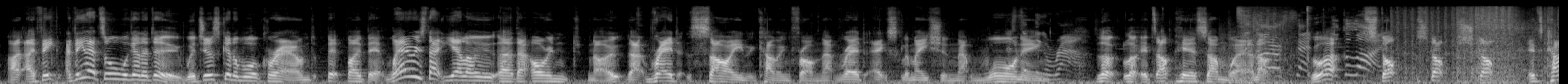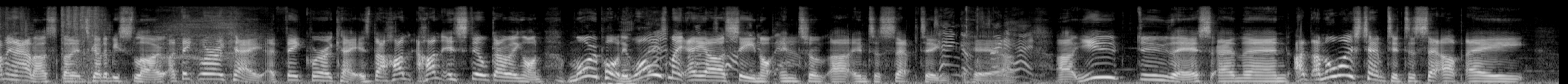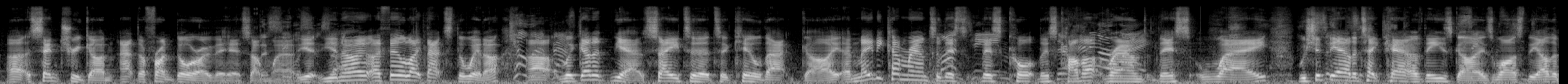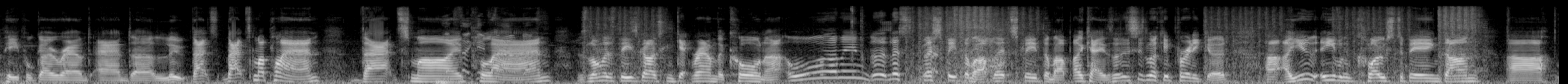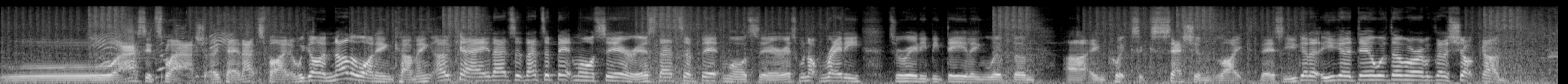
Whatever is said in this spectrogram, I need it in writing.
I, I think I think that's all we're gonna do. We're just gonna walk around bit by bit. Where is that yellow, uh, that orange, no, that red sign coming from? That red exclamation, that warning. Look, look, it's up here somewhere. And got I. Whoa, stop, stop, stop! It's coming at us, but it's going to be slow. I think we're okay. I think we're okay. Is the hunt? Hunt is still going on. More importantly, why is my ARC not inter, uh, intercepting here? Uh, you do this, and then I, I'm almost tempted to set up a uh, a sentry gun at the front door over here somewhere. You, you know, I feel like that's the winner. Uh, we're gonna, yeah, say to to kill that guy and maybe come round to Come this on, this team. court this They're cover heading our round way. this way. We should be able to take care of these guys whilst the other people go around and uh, loot. That's that's my plan. That's my Looks like you plan. As long as these guys can get round the corner. Oh, I mean, let's let's speed them up. Let's speed them up. Okay, so this is looking pretty good. Uh, are you even close to being done? Uh, ooh, acid splash. Okay, that's fine. And we got another one incoming. Okay, that's a, that's a bit more serious. That's a bit more serious. We're not ready to really be dealing with them uh, in quick succession like this. Are you gonna are you gonna deal with them, or have we got a shotgun?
